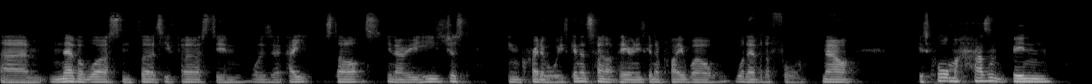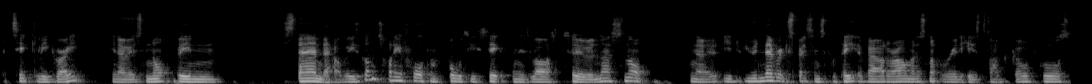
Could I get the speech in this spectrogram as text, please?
Um, never worse than 31st in what is it, eight starts. You know, he's just incredible. He's going to turn up here and he's going to play well, whatever the form. Now, his form hasn't been particularly great you know, it's not been standout. But he's gone 24th and 46th in his last two, and that's not, you know, you, you would never expect him to compete with Valderrama. It's not really his type of golf course.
